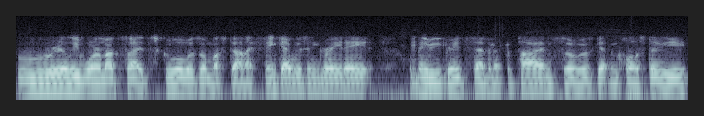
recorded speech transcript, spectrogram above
really warm outside. School was almost done. I think I was in grade eight, maybe grade seven at the time, so it was getting close to the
